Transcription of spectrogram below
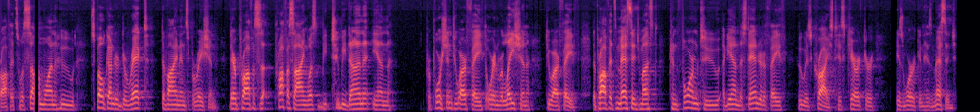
prophets, was someone who spoke under direct divine inspiration. Their prophesying was to be done in proportion to our faith or in relation to our faith. The prophet's message must conform to, again, the standard of faith, who is Christ, his character, his work, and his message.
